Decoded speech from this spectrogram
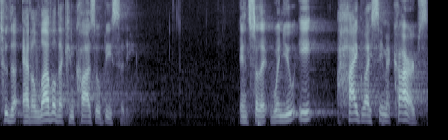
to the, at a level that can cause obesity. And so that when you eat high glycemic carbs,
